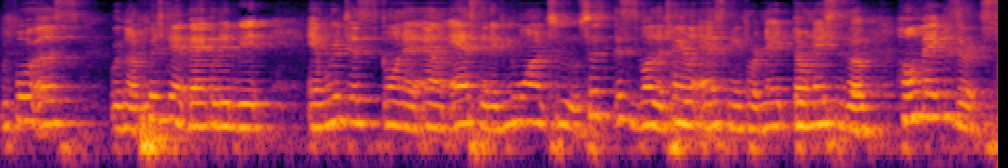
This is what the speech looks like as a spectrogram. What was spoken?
before us, we're going to push that back a little bit. And we're just going to um, ask that if you want to, so this is Mother Taylor asking for donations of homemade desserts.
